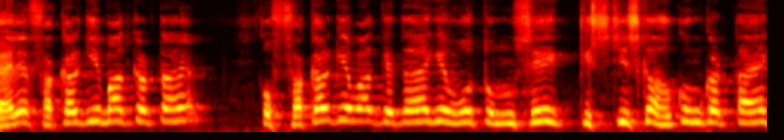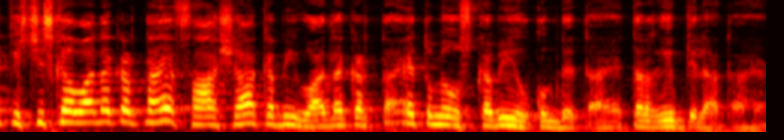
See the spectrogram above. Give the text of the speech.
پہلے فقر کی بات کرتا ہے اور فقر کے بعد کہتا ہے کہ وہ تم سے کس چیز کا حکم کرتا ہے، کس چیز کا وعدہ کرتا ہے؟ فحشا کا بھی وعدہ کرتا ہے، تمہیں اس کا بھی حکم دیتا ہے، ترغیب دلاتا ہے۔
